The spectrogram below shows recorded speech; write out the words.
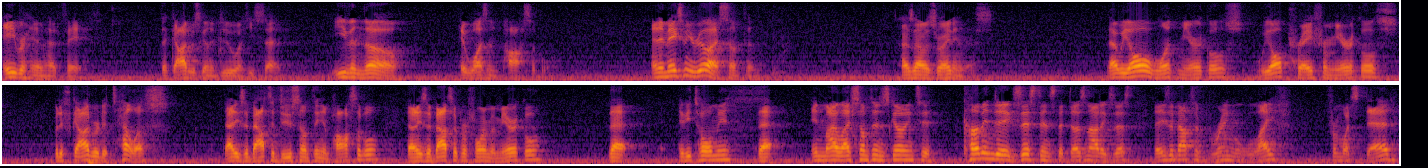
Abraham had faith that God was going to do what he said, even though it wasn't possible. And it makes me realize something as I was writing this that we all want miracles, we all pray for miracles, but if God were to tell us that He's about to do something impossible, that He's about to perform a miracle, that if He told me that in my life something is going to come into existence that does not exist, that He's about to bring life from what's dead,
